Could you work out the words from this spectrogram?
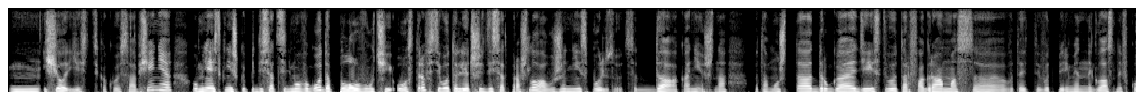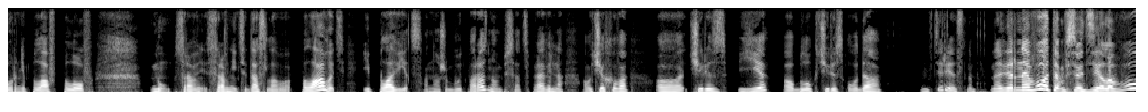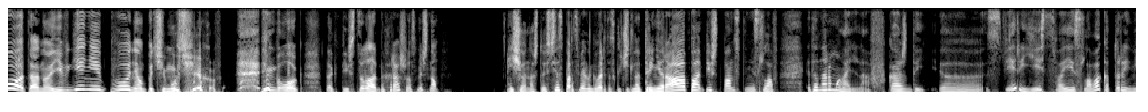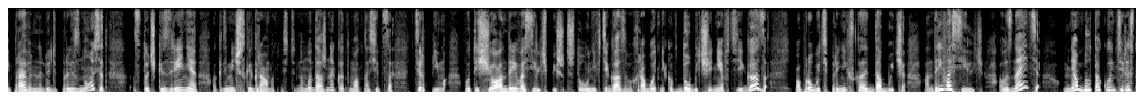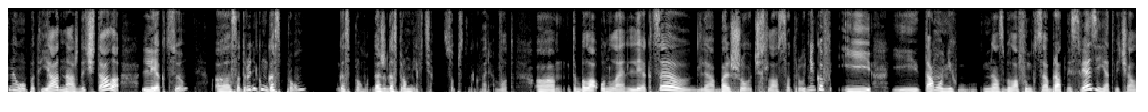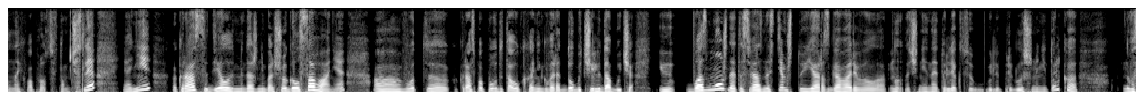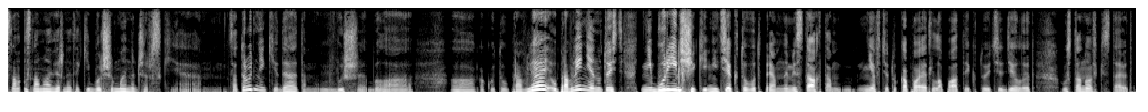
Еще есть какое сообщение. У меня есть книжка 57 -го года «Пловучий остров». Всего-то лет 60 прошло, а уже не используется. Да, конечно, потому что другая действует орфограмма с э, вот этой вот переменной гласной в корне «плав-плов». Ну, срав, сравните, да, слова «плавать» и «пловец». Оно же будет по-разному писаться, правильно? А у Чехова э, через «е», а блок через «о». Да, Интересно. Наверное, вот там все дело. Вот оно. Евгений понял, почему Чехов и Блок так пишется. Ладно, хорошо, смешно. Еще на что. Все спортсмены говорят исключительно тренера, пишет пан Станислав. Это нормально. В каждой э, сфере есть свои слова, которые неправильно люди произносят с точки зрения академической грамотности. Но мы должны к этому относиться терпимо. Вот еще Андрей Васильевич пишет, что у нефтегазовых работников добыча нефти и газа. Попробуйте при них сказать добыча. Андрей Васильевич, а вы знаете, у меня был такой интересный опыт. Я однажды читала лекцию э, сотрудникам «Газпром» Газпрома, даже Газпром нефти, собственно говоря. Вот. А, это была онлайн-лекция для большого числа сотрудников, и, и там у них, у нас была функция обратной связи, я отвечала на их вопросы в том числе, и они как раз делали мне даже небольшое голосование, а, вот э, как раз по поводу того, как они говорят, добыча или добыча. И, возможно, это связано с тем, что я разговаривала, ну, точнее, на эту лекцию были приглашены не только ну, в, основном, в основном, наверное, такие больше менеджерские сотрудники, да, там выше было э, какое-то управля... управление, ну, то есть не бурильщики, не те, кто вот прям на местах там нефть эту копает лопатой, кто эти делает, установки ставит.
